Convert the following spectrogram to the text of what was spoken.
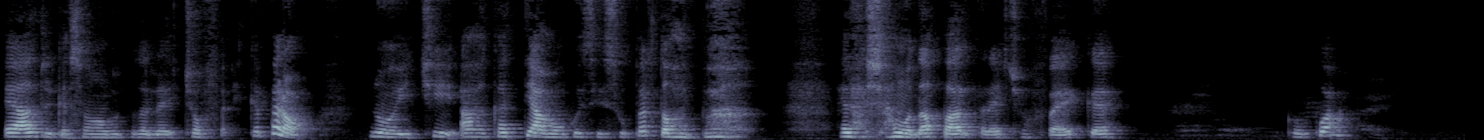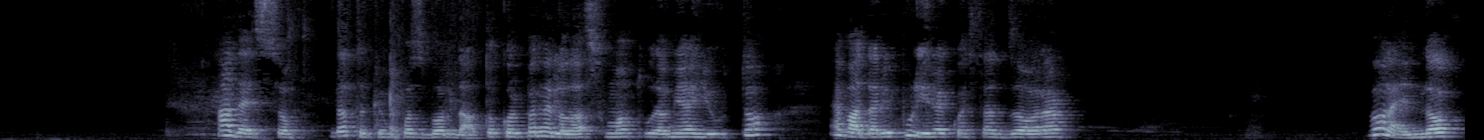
e altri che sono proprio delle ciofecche però noi ci accattiamo questi super top e lasciamo da parte le ciofecche. Ecco qua adesso dato che è un po' sbordato col pennello da sfumatura mi aiuto e vado a ripulire questa zona. Volendo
